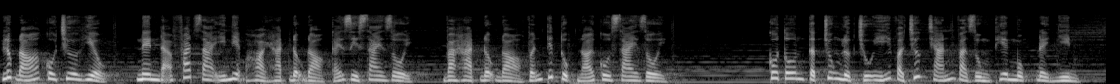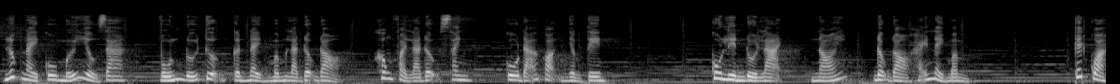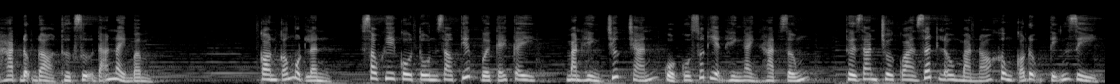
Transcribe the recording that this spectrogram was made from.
Lúc đó cô chưa hiểu nên đã phát ra ý niệm hỏi hạt đậu đỏ cái gì sai rồi và hạt đậu đỏ vẫn tiếp tục nói cô sai rồi. Cô Tôn tập trung lực chú ý vào trước chán và dùng thiên mục để nhìn, lúc này cô mới hiểu ra vốn đối tượng cần nảy mầm là đậu đỏ, không phải là đậu xanh, cô đã gọi nhầm tên. Cô liền đổi lại, nói đậu đỏ hãy nảy mầm. Kết quả hạt đậu đỏ thực sự đã nảy mầm. Còn có một lần, sau khi cô Tôn giao tiếp với cái cây, màn hình trước chán của cô xuất hiện hình ảnh hạt giống. Thời gian trôi qua rất lâu mà nó không có động tĩnh gì.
